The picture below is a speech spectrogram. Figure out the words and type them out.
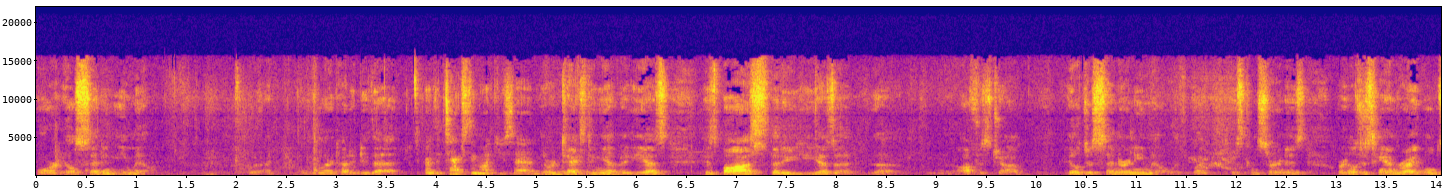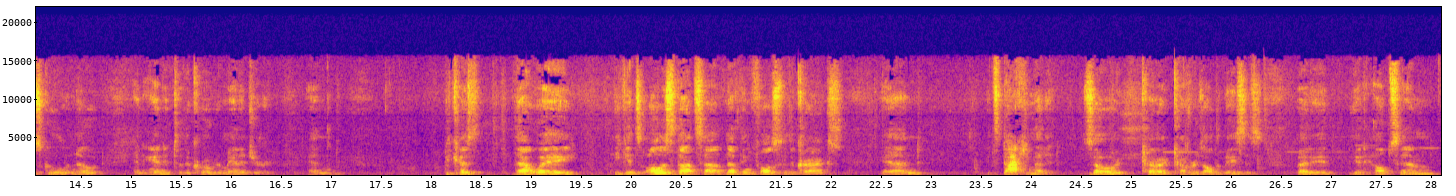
or he'll send an email. Well, I- We learned how to do that, Or the texting, like you said. or texting. Yeah, but he has his boss that he, he has a, a office job. He'll just send her an email with what his concern is, or he'll just handwrite old school a note and hand it to the Kroger manager. And because that way he gets all his thoughts out, nothing falls through the cracks, and it's documented. So it kind of covers all the bases, but it, it helps him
